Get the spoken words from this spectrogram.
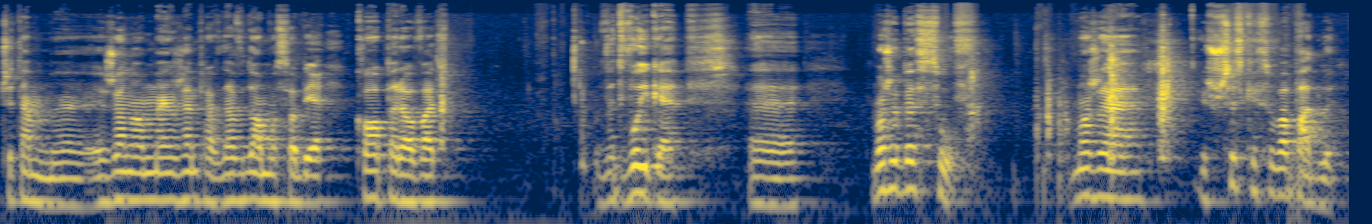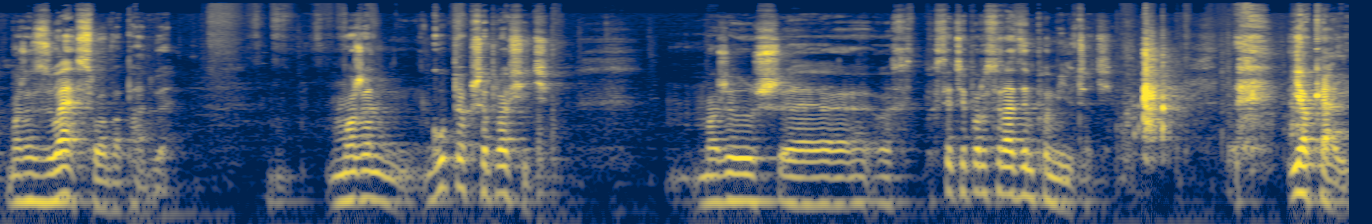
czy tam e, żoną, mężem, prawda, w domu sobie kooperować we dwójkę. E, może bez słów. Może już wszystkie słowa padły. Może złe słowa padły. Może głupio przeprosić. Może już e, ch- chcecie po prostu razem pomilczeć. I okej.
